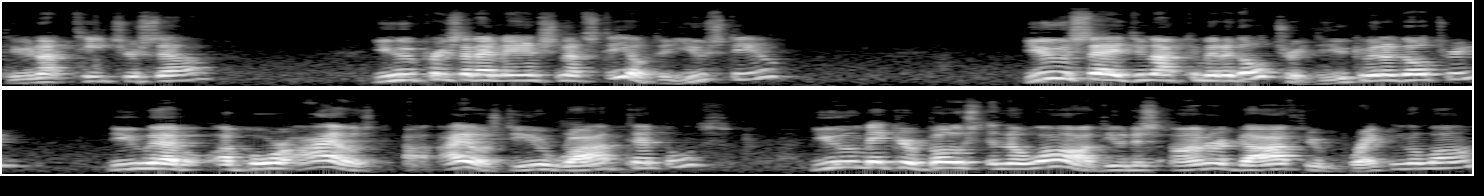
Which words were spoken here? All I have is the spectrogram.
do you not teach yourself? You who preach that a man should not steal, do you steal? You say, do not commit adultery. Do you commit adultery? Do you have abhor idols? Uh, idols? Do you rob temples? You make your boast in the law. Do you dishonor God through breaking the law?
